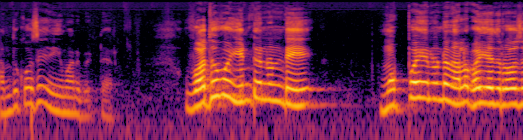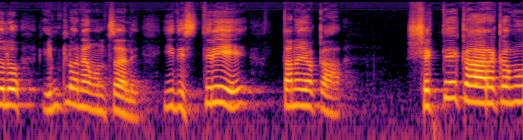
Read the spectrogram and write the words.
అందుకోసం ఈ నియమాన్ని పెట్టారు. వధువు ఇంటి నుండి ముప్పై నుండి నలభై ఐదు రోజులు ఇంట్లోనే ఉంచాలి. ఇది స్త్రీ తన యొక్క శక్తికారకము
